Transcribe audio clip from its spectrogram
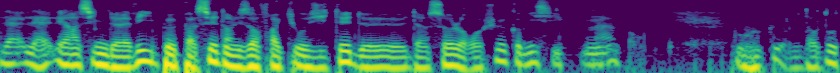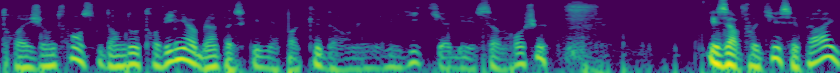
la- la- les racines de la vigne peuvent passer dans les anfractuosités d'un sol rocheux comme ici. Mm. hein, bon. Ou dans d'autres régions de France ou dans d'autres vignobles, hein, parce qu'il n'y a pas que dans le Midi qu'il y a des sols rocheux. Les arbres fruitiers, c'est pareil.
